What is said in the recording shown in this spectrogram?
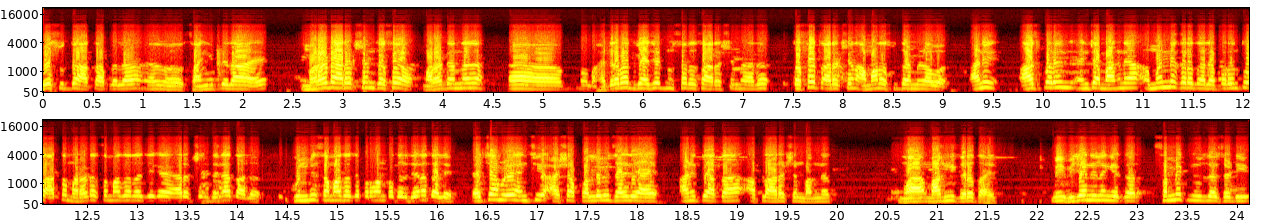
हे सुद्धा आता आपल्याला सांगितलेलं आहे. मराठा आरक्षण जसं मराठ्यांना हैदराबाद गॅजेटनुसार जसं आरक्षण मिळालं तसंच आरक्षण आम्हाला सुद्धा मिळावं. आणि आजपर्यंत यांच्या मागण्या अमान्य करत आल्या परंतु आता मराठा समाजाला जे काही आरक्षण देण्यात आलं कुणबी समाजाचे प्रमाणपत्र देण्यात आले त्याच्यामुळे यांची आशा पल्लवी झालेली आहे आणि ते आता आपलं आरक्षण मागण्यात मा- मागणी करत आहेत. मी विजय निलंगेकर सम्यक न्यूज लाईव्हसाठी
